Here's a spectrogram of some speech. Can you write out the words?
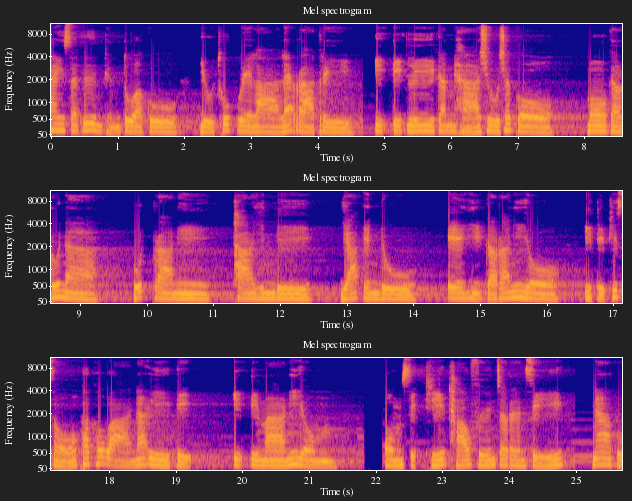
ให้สะอื้นถึงตัวกู อยู่ทุกเวลาและราตรี อิติลีกันหาชูชะโก โมกรุณา พุทธปราณี ทายินดี ยะเอ็นดู เอหิการนิโย อิติพิโสภะควานะลีติ อิติมานิยม อมสิทธิเท้าฟื้นเจริญสี หน้ากู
